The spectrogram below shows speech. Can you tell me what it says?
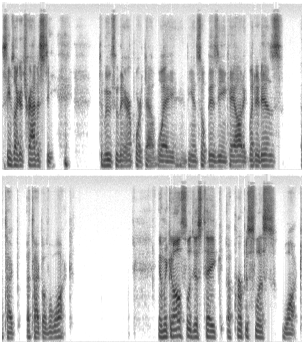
seems like a travesty to move through the airport that way and being so busy and chaotic, but it is a type a type of a walk. And we can also just take a purposeless walk.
